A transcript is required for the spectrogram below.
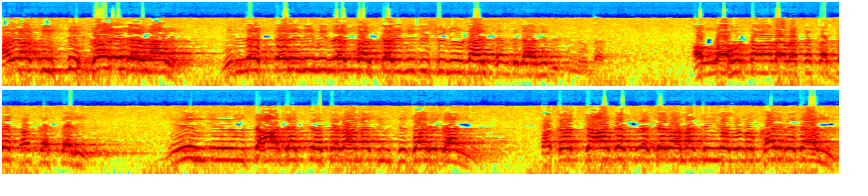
Hayatı istihkar ederler milletlerini, millet fertlerini düşünürler, kendilerini düşünürler. Allahu Teala ve Tekaddes Hazretleri yığın yığın saadet ve selamet intizar eden, fakat saadet ve selametin yolunu kaybeden,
